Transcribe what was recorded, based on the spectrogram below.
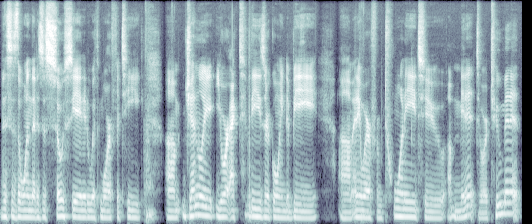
This is the one that is associated with more fatigue. Um, generally, your activities are going to be um, anywhere from 20 to a minute or two minute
